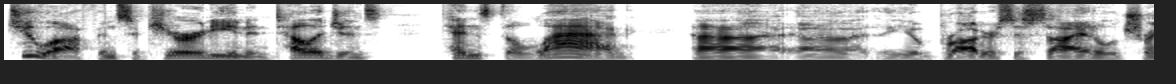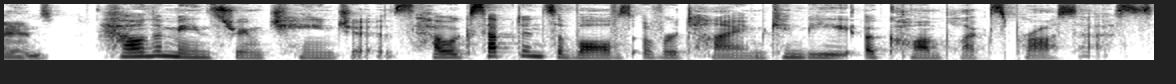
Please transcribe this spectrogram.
too often security and intelligence tends to lag uh, uh, you know, broader societal trends. How the mainstream changes, how acceptance evolves over time, can be a complex process.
